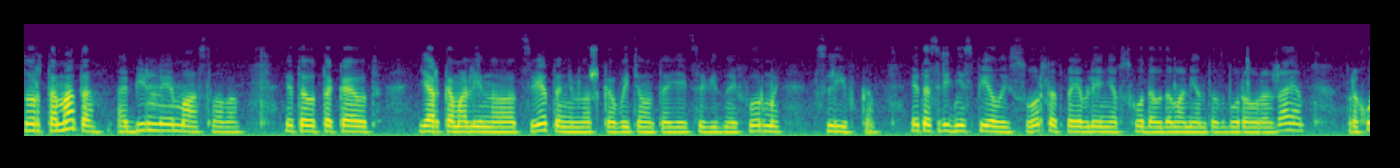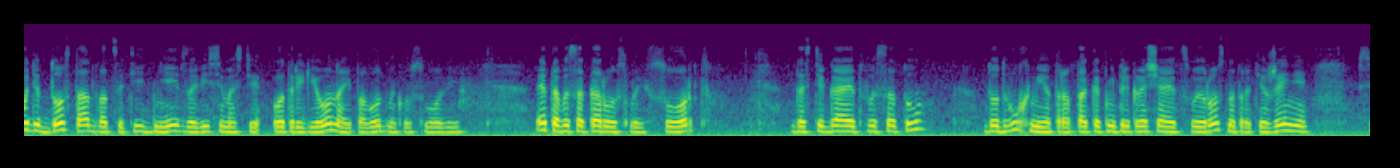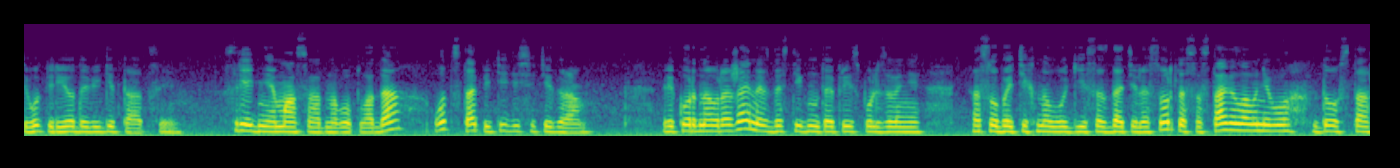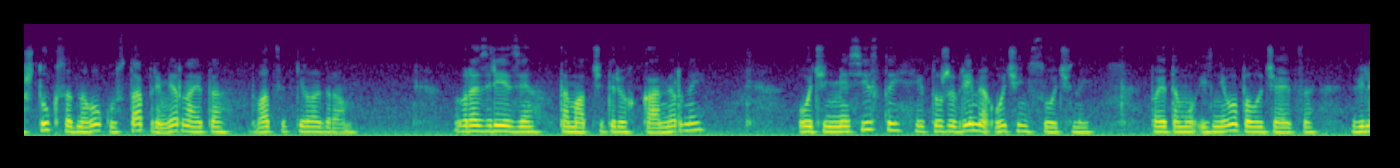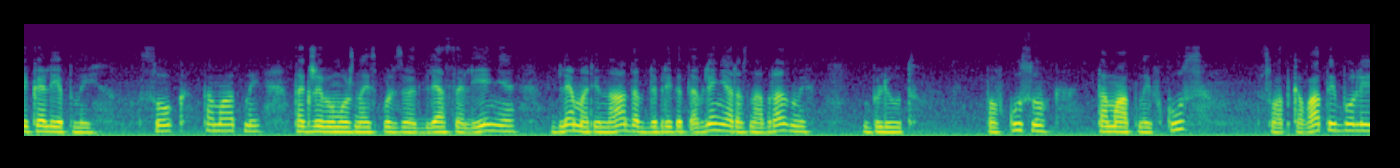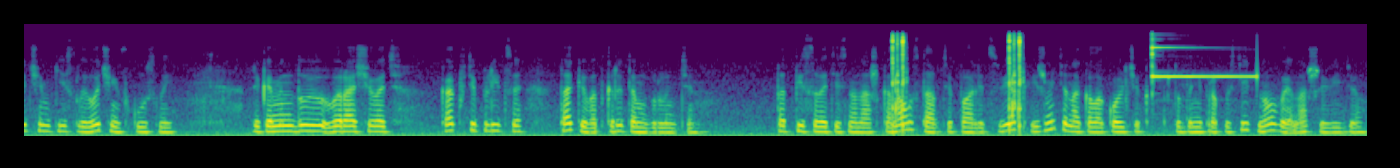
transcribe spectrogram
Сорт томата обильные маслова. Это вот такая вот ярко-малинового цвета, немножко вытянутая яйцевидной формы сливка. Это среднеспелый сорт. От появления всхода до момента сбора урожая проходит до 120 дней в зависимости от региона и погодных условий. Это высокорослый сорт. Достигает высоту до 2 метров, так как не прекращает свой рост на протяжении всего периода вегетации. Средняя масса одного плода от 150 грамм. Рекордная урожайность, достигнутая при использовании особой технологии создателя сорта, составила у него до 100 штук с одного куста, примерно это 20 килограмм. В разрезе томат четырехкамерный, очень мясистый и в то же время очень сочный. Поэтому из него получается великолепный сок томатный. Также его можно использовать для соления, для маринадов, для приготовления разнообразных блюд. По вкусу томатный вкус, сладковатый более чем кислый, очень вкусный. Рекомендую выращивать как в теплице, так и в открытом грунте. Подписывайтесь на наш канал, ставьте палец вверх и жмите на колокольчик, чтобы не пропустить новые наши видео.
